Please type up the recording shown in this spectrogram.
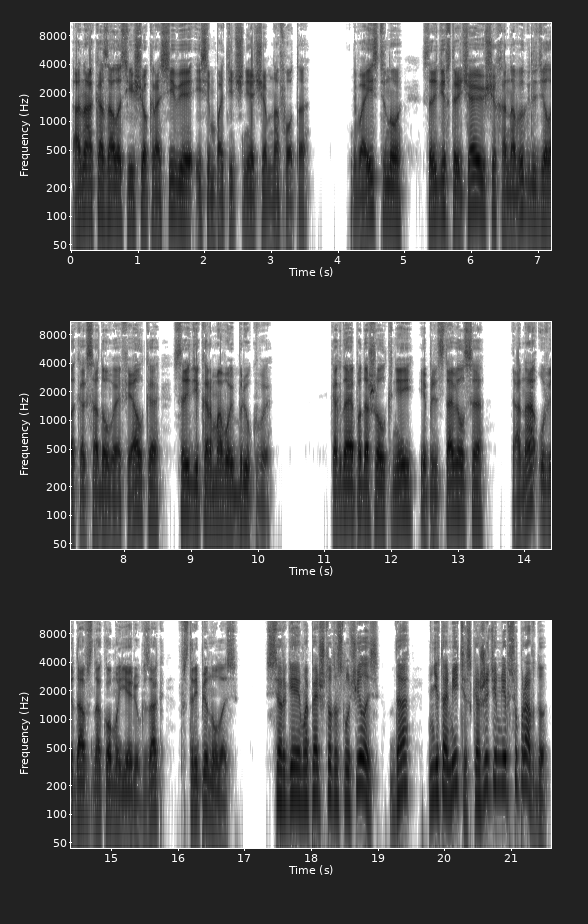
Она оказалась еще красивее и симпатичнее, чем на фото. Воистину, среди встречающих она выглядела как садовая фиалка среди кормовой брюквы. Когда я подошел к ней и представился, она, увидав знакомый ей рюкзак, встрепенулась. «С Сергеем опять что-то случилось? Да? Не томите, скажите мне всю правду».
